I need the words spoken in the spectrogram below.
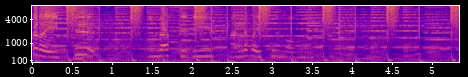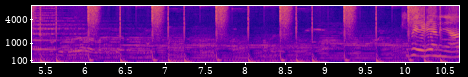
ഇവിടുത്തെ റേറ്റ് എന്താ സ്ഥിതി നല്ല പൈസ തോന്നുന്നു. എനിക്ക് പേടിയാണ് ഞാൻ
